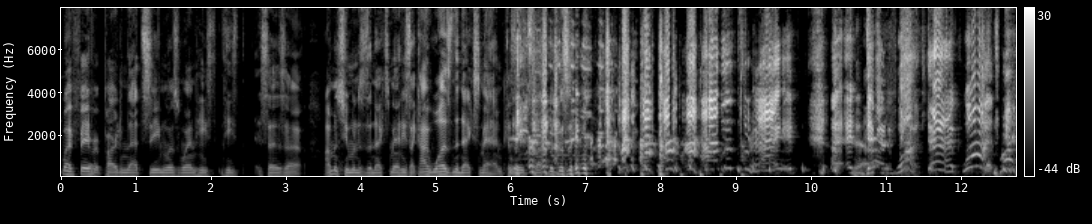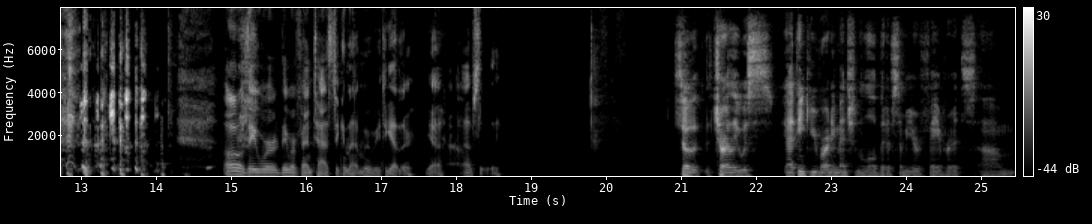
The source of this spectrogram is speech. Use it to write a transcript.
my favorite part in that scene was when he he says uh, i'm assuming as the next man he's like i was the next man because they slept at the same that's right and yeah. dad what dad what oh, they were they were fantastic in that movie together. Yeah, absolutely. So Charlie was. I think you've already mentioned a little bit of some of your favorites. Um,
